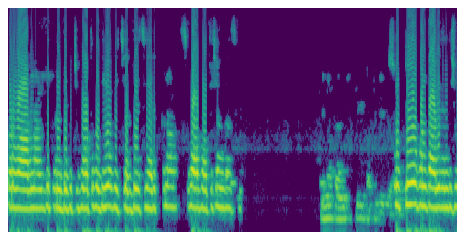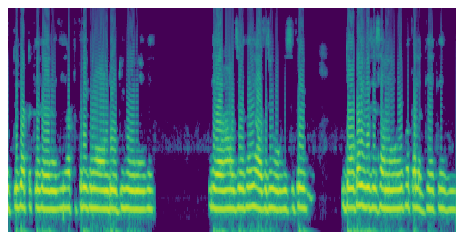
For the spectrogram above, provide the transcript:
ਪਰਿਵਾਰ ਨਾਲ ਤੇ ਪਿੰਡ ਦੇ ਵਿੱਚ ਬਹੁਤ ਵਧੀਆ ਵਿਚਰਦੇ ਸੀ। ਹਰ ਇੱਕ ਨਾਲ ਸੁਭਾਅ ਬਹੁਤ ਚੰਗਾ ਸੀ। ਇਹਨਾਂ ਟਾਈਮ ਛੁੱਟੀ ਕੱਟ ਗਈ ਹੈ ਛੁੱਟੀ ਉਹ 45 ਦਿਨ ਦੀ ਛੁੱਟੀ ਕੱਟ ਕੇ ਗਏ ਨੇ ਜੀ 8 ਤਰੀਕ ਨੂੰ ਔਨ ਡਿਊਟੀ ਹੋਏ ਨੇਗੇ 11 ਵਜੇ ਉਹਨਾਂ ਦੀ ਹਾਜ਼ਰੀ ਹੋ ਗਈ ਸੀ ਤੇ 2:30 ਵਜੇ ਸਾਨੂੰ ਇਹ ਪਤਾ ਲੱਗਿਆ ਕਿ ਵੀ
